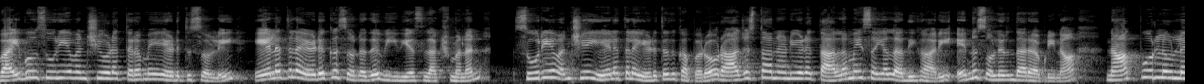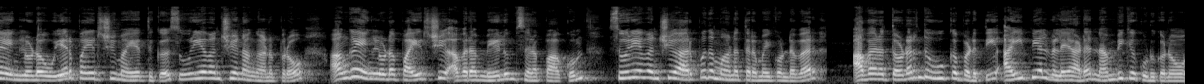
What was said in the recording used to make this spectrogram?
வைபவ் சூரியவன்ஷியோட திறமையை எடுத்து சொல்லி ஏலத்துல எடுக்க சொன்னது விவிஎஸ் லக்ஷ்மணன். சூரியவன்ஷியை ஏலத்துல எடுத்ததுக்கு அப்புறம் ராஜஸ்தான் அணியோட தலைமை செயல் அதிகாரி என்ன சொல்லியிருந்தாரு அப்படின்னா நாக்பூர்ல உள்ள எங்களோட உயர் பயிற்சி மையத்துக்கு சூரியவன்ஷியை நாங்க அனுப்புறோம். அங்க எங்களோட பயிற்சி அவரை மேலும் சிறப்பாக்கும். சூரியவன்ஷி அற்புதமான திறமை கொண்டவர். அவரை தொடர்ந்து ஊக்கப்படுத்தி ஐபிஎல் விளையாட நம்பிக்கை கொடுக்கணும்.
